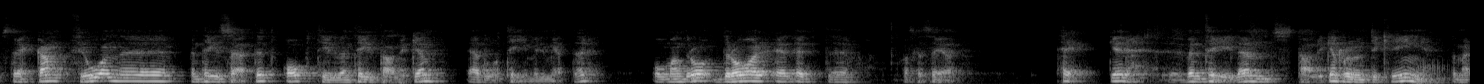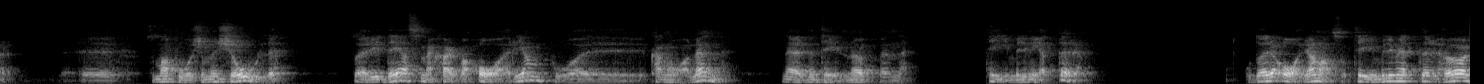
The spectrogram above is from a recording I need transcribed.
sträckan från eh, ventilsätet upp till ventiltallriken är då 10 millimeter. Om man drar, ett, eh, vad ska jag säga, täcker ventilen, ventilens tallriken runt omkring de här som man får som en kjol så är det ju det som är själva arean på kanalen när ventilen är öppen 10 millimeter. Och då är det arean alltså 10 millimeter hög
